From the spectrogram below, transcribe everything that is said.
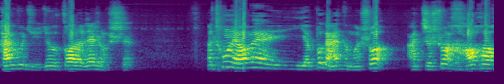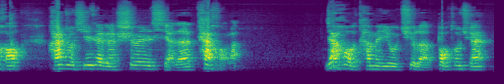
韩复榘就做了这首诗，啊，同僚们也不敢怎么说啊，只说好好好，韩主席这个诗写的太好了。然后他们又去了趵突泉。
